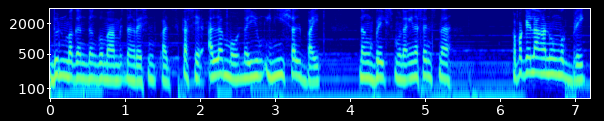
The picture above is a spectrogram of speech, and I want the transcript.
dun magandang gumamit ng resin pads kasi alam mo na yung initial bite ng brakes mo na in a sense na kapag kailangan mong mag-brake,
